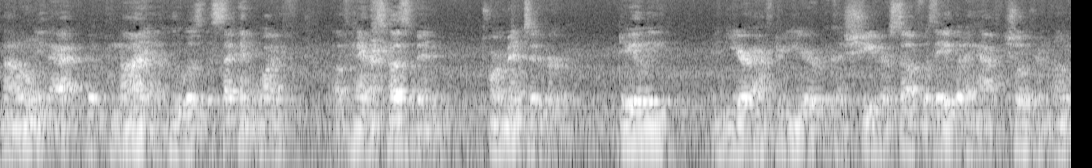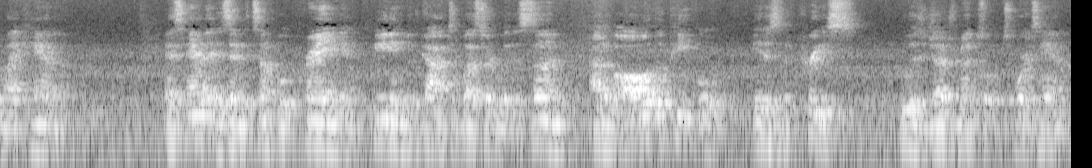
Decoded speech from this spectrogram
Not only that, but Peninnah, who was the second wife of Hannah's husband, tormented her daily and year after year because she herself was able to have children, unlike Hannah. As Hannah is in the temple praying and pleading with God to bless her with a son, out of all the people, it is the priest who is judgmental towards Hannah.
